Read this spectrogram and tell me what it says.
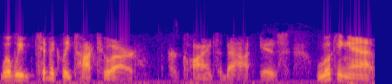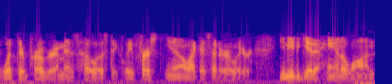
What we typically talk to our, our clients about is looking at what their program is holistically. First, you know, like I said earlier, you need to get a handle on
